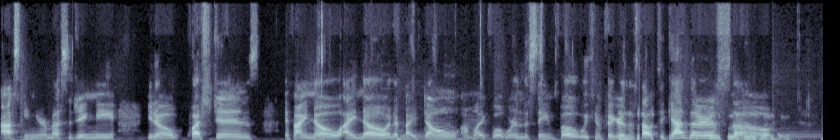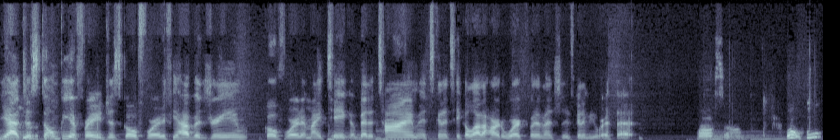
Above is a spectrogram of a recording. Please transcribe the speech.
asking me or messaging me, you know, questions if I know, I know. And if I don't, I'm like, well, we're in the same boat. We can figure this out together. So, yeah, just don't be afraid. Just go for it. If you have a dream, go for it. It might take a bit of time. It's going to take a lot of hard work, but eventually it's going to be worth it. Awesome. Well, who,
